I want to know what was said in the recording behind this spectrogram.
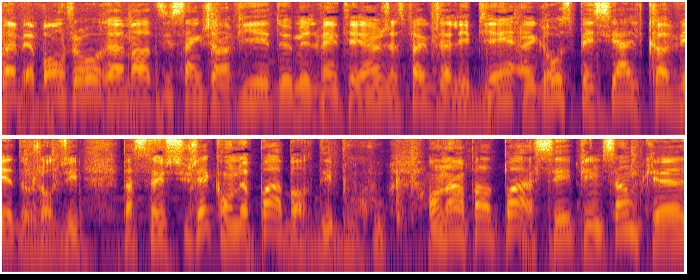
Ouais, ben, bonjour, euh, mardi 5 janvier 2021. J'espère que vous allez bien. Un gros spécial COVID aujourd'hui, parce que c'est un sujet qu'on n'a pas abordé beaucoup. On n'en parle pas assez, puis il me semble que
